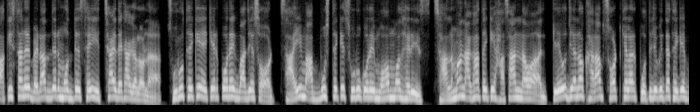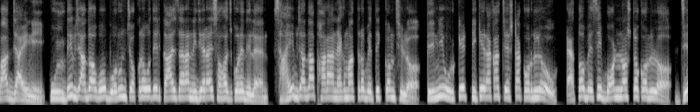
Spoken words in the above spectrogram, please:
পাকিস্তানের ব্যাটারদের মধ্যে সেই ইচ্ছাই দেখা গেল না। শুরু থেকে একের পর এক বাজে শট। সাইম আব্বুস থেকে শুরু করে মোহাম্মদ হ্যারিস সালমান আগা থেকে হাসান নওয়াজ। কেউ যেন খারাপ শট খেলার প্রতিযোগিতা থেকে বাদ যায়নি। কুলদীপ যাদব ও বরুণ চক্রবর্তীর কাজ তারা নিজেরাই সহজ করে দিলেন। সাহিব জাদা ফারান একমাত্র ব্যতিক্রম ছিল। তিনি উইকেট টিকে রাখার চেষ্টা করলেও এত বেশি বল নষ্ট করল যে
